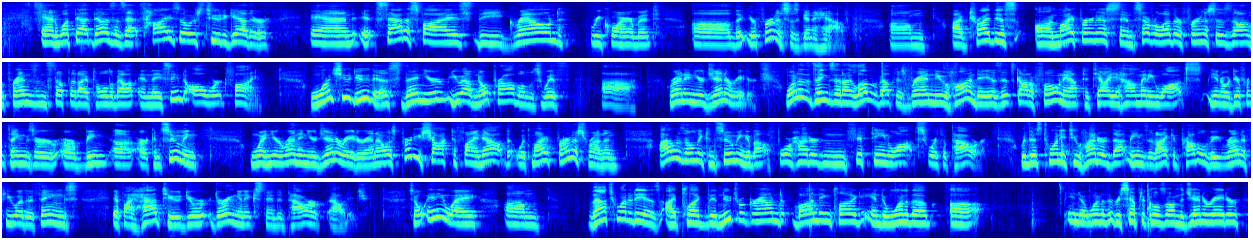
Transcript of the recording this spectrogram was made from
And what that does is that ties those two together and it satisfies the ground requirement uh, that your furnace is going to have. Um, I've tried this on my furnace and several other furnaces on friends and stuff that I've told about, and they seem to all work fine. Once you do this, then you're, you have no problems with uh, running your generator. One of the things that I love about this brand new Honda is it's got a phone app to tell you how many watts, you know, different things are, are being, uh, are consuming when you're running your generator. And I was pretty shocked to find out that with my furnace running, I was only consuming about 415 watts worth of power. With this 2200, that means that I could probably run a few other things if I had to dur during an extended power outage. So anyway, um, That's what it is. I plug the neutral ground bonding plug into one of the uh, into one of the receptacles on the generator,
